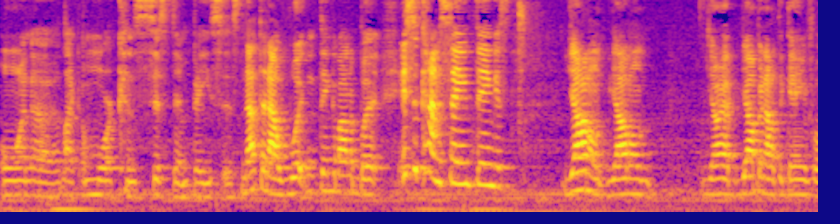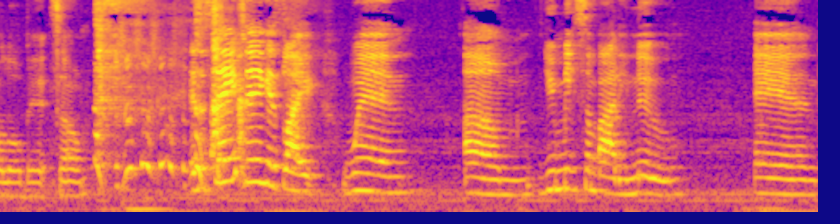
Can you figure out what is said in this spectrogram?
on a like a more consistent basis. Not that I wouldn't think about it, but it's the kind of same thing as y'all don't y'all don't y'all y'all been out the game for a little bit, so it's the same thing as like when um, you meet somebody new and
